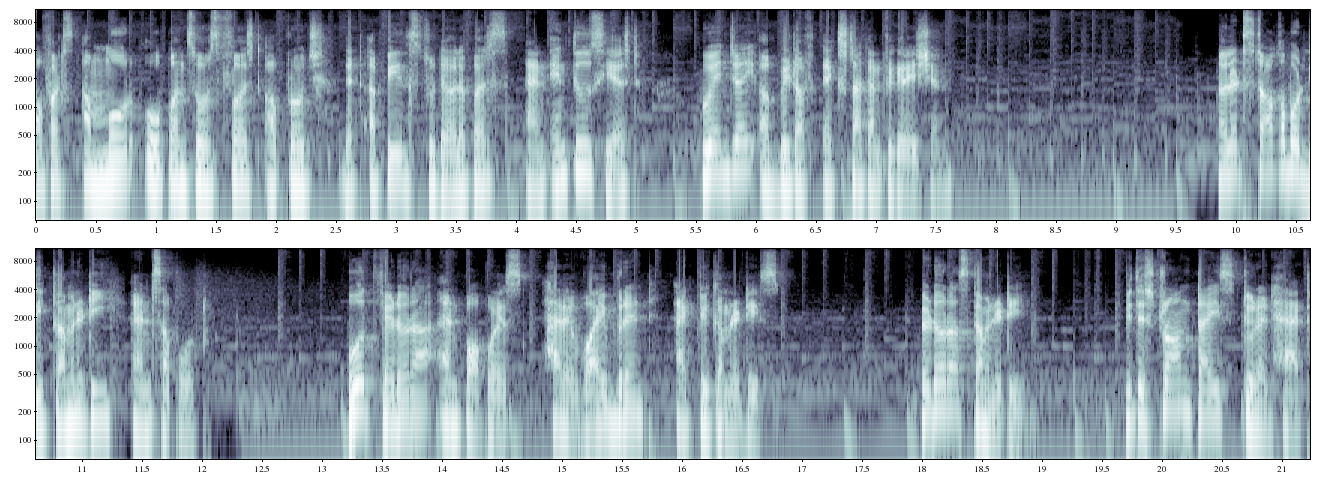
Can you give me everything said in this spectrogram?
offers a more open source first approach that appeals to developers and enthusiasts who enjoy a bit of extra configuration. Now let's talk about the community and support. Both Fedora and PopOS have a vibrant, active communities. Fedora's community. With strong ties to Red Hat,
